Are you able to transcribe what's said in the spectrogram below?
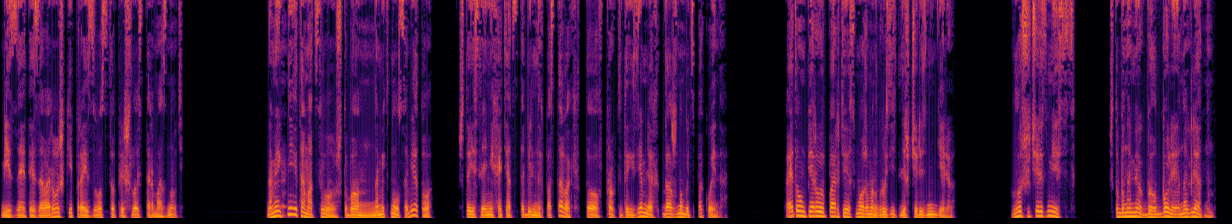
Из-за этой заварушки производство пришлось тормознуть. Намекни там отцу, чтобы он намекнул совету, что если они хотят стабильных поставок, то в проклятых землях должно быть спокойно. Поэтому первую партию сможем отгрузить лишь через неделю. Лучше через месяц, чтобы намек был более наглядным.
